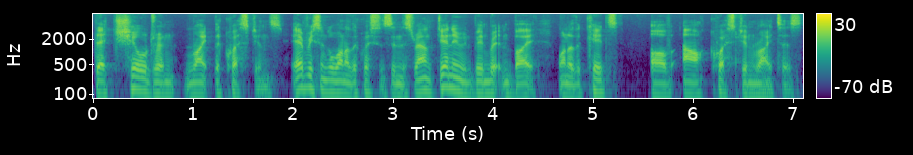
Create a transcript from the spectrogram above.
their children write the questions. Every single one of the questions in this round genuinely been written by one of the kids of our question writers.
